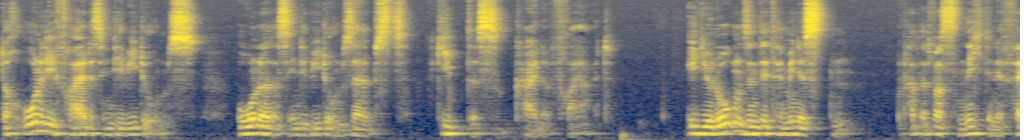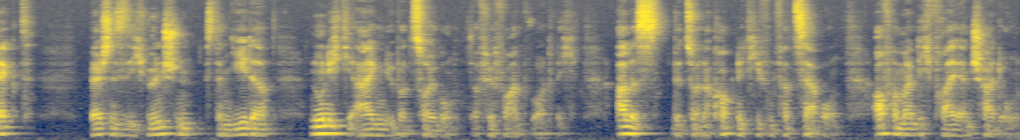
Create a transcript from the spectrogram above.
Doch ohne die Freiheit des Individuums, ohne das Individuum selbst, gibt es keine Freiheit. Ideologen sind Deterministen hat etwas nicht den Effekt, welchen sie sich wünschen, ist dann jeder, nur nicht die eigene Überzeugung, dafür verantwortlich. Alles wird zu einer kognitiven Verzerrung, auch vermeintlich freie Entscheidungen.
